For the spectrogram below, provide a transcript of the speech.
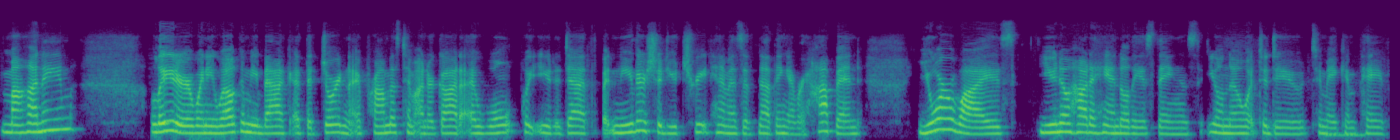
Mahanaim. Later, when he welcomed me back at the Jordan, I promised him under God, I won't put you to death, but neither should you treat him as if nothing ever happened. You're wise. You know how to handle these things. You'll know what to do to make him pay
